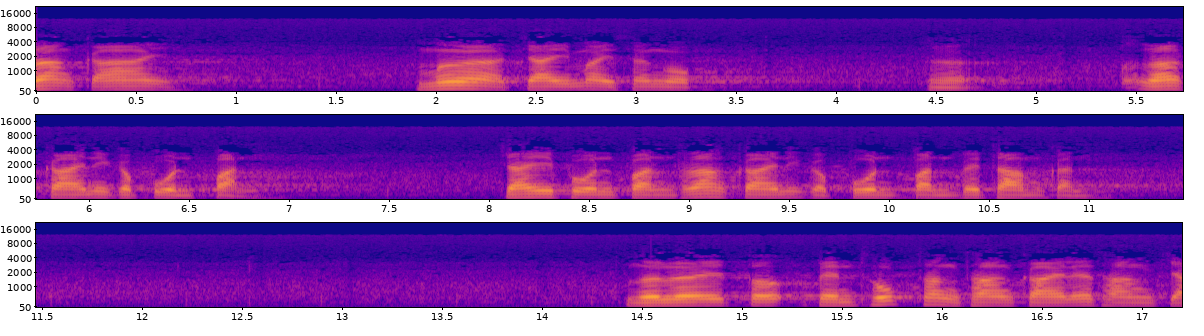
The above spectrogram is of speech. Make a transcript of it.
ร่างกาย เมื่อใจไม่สงบร่างกายนี่ก็ปวนปั่น ใจปวนปั่น ร่างกายนี่ก็ปวนปั่นไปตามกันเลยเป็นทุกข์ทั้งทางกายและทางใจ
